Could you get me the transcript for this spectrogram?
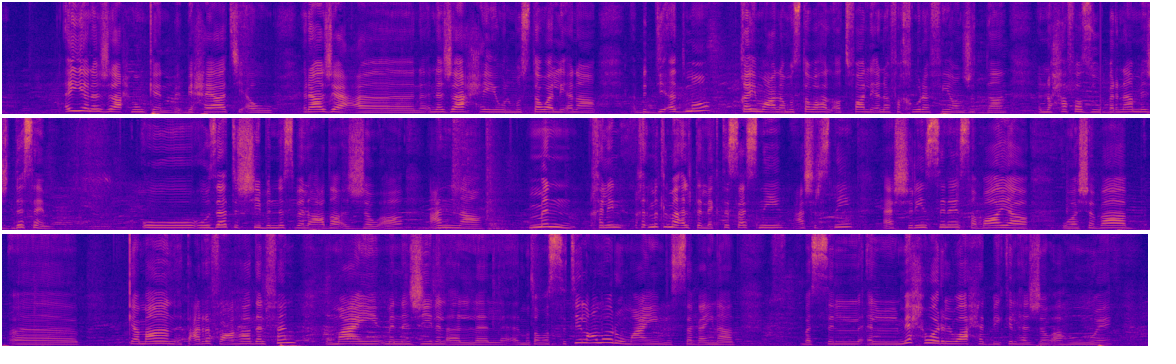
أي نجاح ممكن بحياتي أو راجع آه، نجاحي والمستوى اللي أنا بدي أقدمه قيمه على مستوى هالأطفال اللي أنا فخورة فيهم جدا إنه حفظوا برنامج دسم وذات الشيء بالنسبة لأعضاء الجوقة عنا من خليني مثل ما قلت لك تسع سنين عشر سنين عشرين سنة صبايا وشباب آه كمان تعرفوا على هذا الفن ومعي من الجيل المتوسطي العمر ومعي من السبعينات. بس المحور الواحد بكل هالجوقة هو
